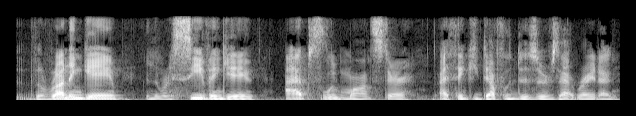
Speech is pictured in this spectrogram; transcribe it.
the running game and the receiving game. Absolute monster. I think he definitely deserves that rating.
